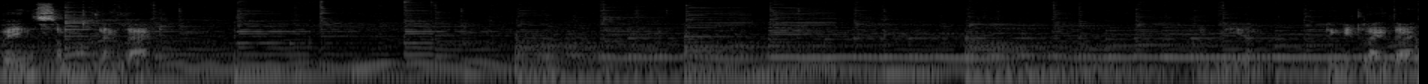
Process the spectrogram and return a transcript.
veins somewhat like that. And here bring it like that.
